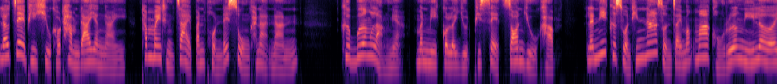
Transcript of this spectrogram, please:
แล้ว JPQ เขาทำได้ยังไง ทำไมถึงจ่ายปันผลได้สูงขนาดนั้น คือเบื้องหลังเนี่ย มันมีกลยุทธ์พิเศษซ่อนอยู่ครับ และนี่คือส่วนที่น่าสนใจมากๆของเรื่องนี้เลย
